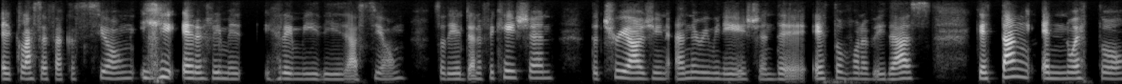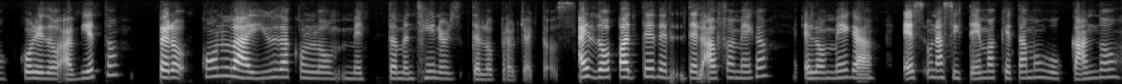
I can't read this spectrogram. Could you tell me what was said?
la clasificación y la remediación. So, the identification, the triaging and the remediation de estas vulnerabilidades que están en nuestro corredor abierto, pero con la ayuda con los maintainers de los proyectos. Hay dos partes del, del Alpha Omega. El Omega es un sistema que estamos buscando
